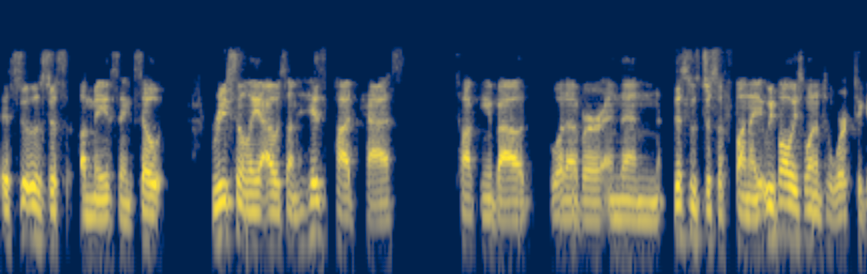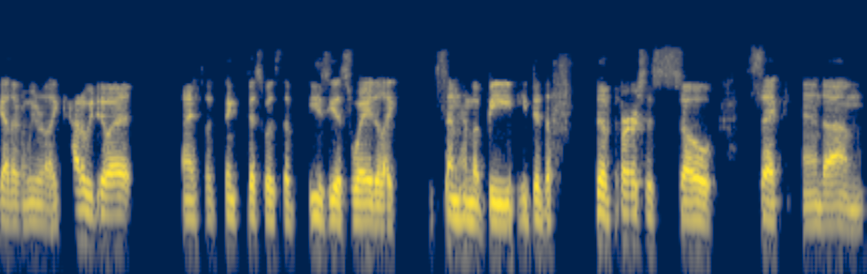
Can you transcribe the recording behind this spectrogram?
it's, it was just amazing. So recently, I was on his podcast talking about whatever, and then this was just a fun. We've always wanted to work together, and we were like, "How do we do it?" And I think this was the easiest way to like send him a beat. He did the the verse is so sick, and um,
